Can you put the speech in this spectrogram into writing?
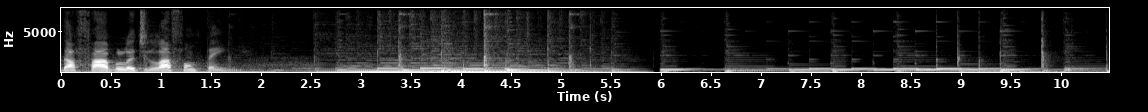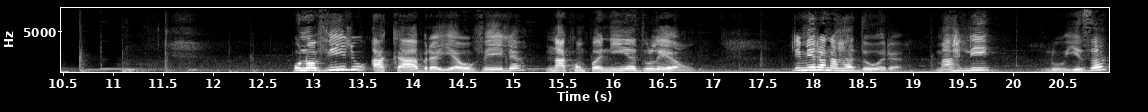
da Fábula de La Fontaine. O novilho, a cabra e a ovelha na companhia do leão. Primeira narradora, Marli Luiza.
